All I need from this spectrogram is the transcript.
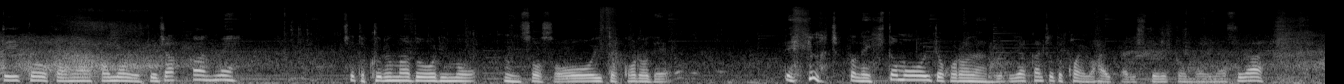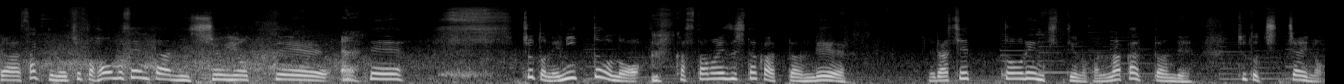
っていこうかなと思うんですけど、若干ね、ちょっと車通りも、うん、そうそう、多いところで、で、今ちょっとね、人も多いところなんで、若干ちょっと声も入ったりしてると思いますが、いやさっきね、ちょっとホームセンターに一瞬寄って、で、ちょっとね、ニットのカスタマイズしたかったんで、ラチェットレンチっていうのかななかったんで、ちょっとちっちゃいの。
